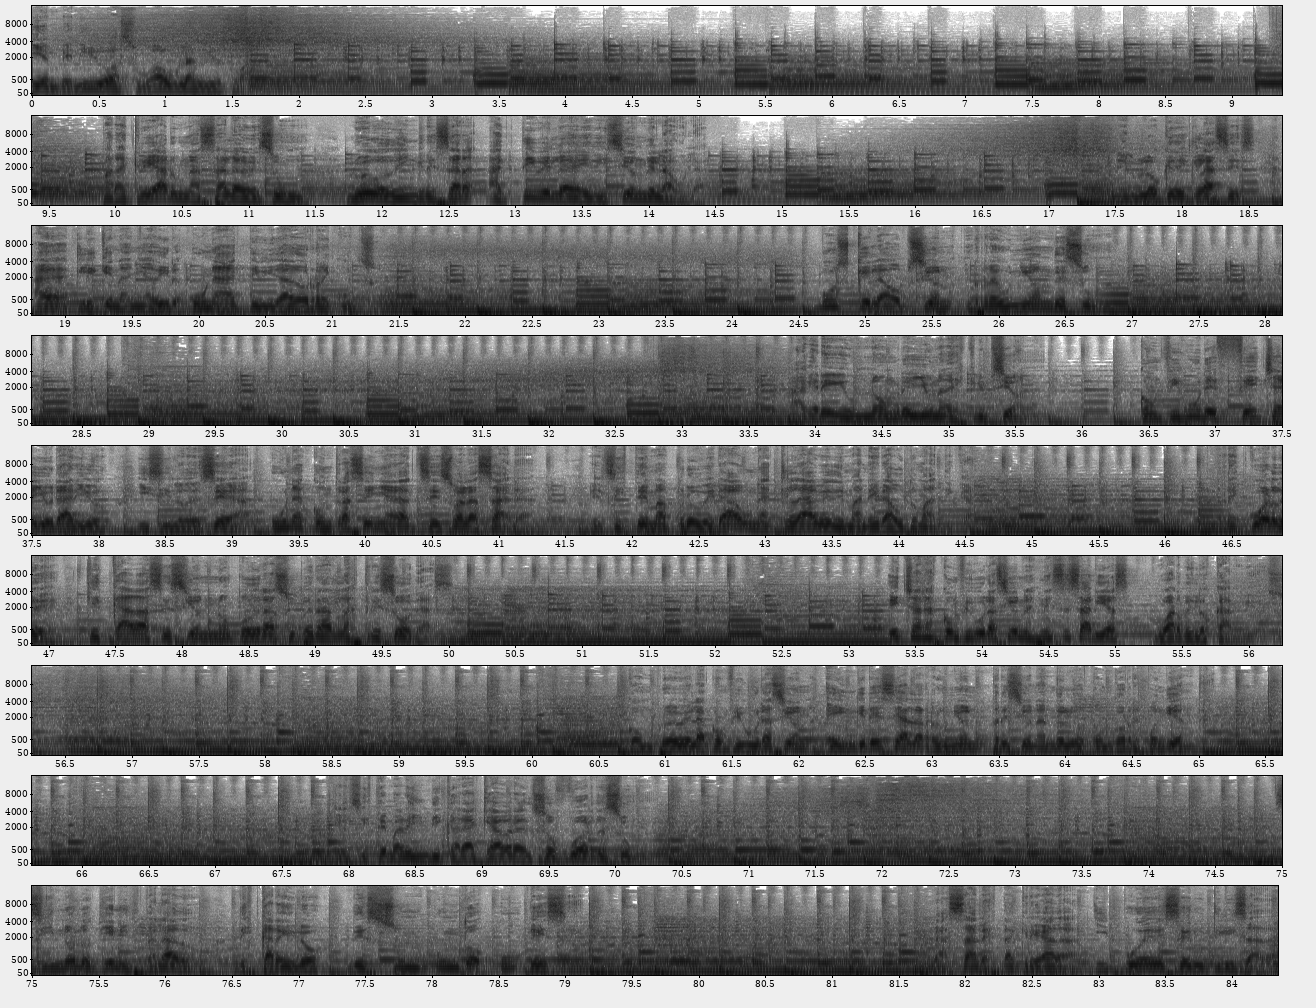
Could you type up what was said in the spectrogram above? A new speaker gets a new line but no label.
Bienvenido a su aula virtual. Para crear una sala de Zoom, luego de ingresar, active la edición del aula. En el bloque de clases, haga clic en añadir una actividad o recurso. Busque la opción Reunión de Zoom. Agregue un nombre y una descripción. Configure fecha y horario y si lo desea, una contraseña de acceso a la sala. El sistema proveerá una clave de manera automática. Recuerde que cada sesión no podrá superar las 3 horas. Hechas las configuraciones necesarias, guarde los cambios. Compruebe la configuración e ingrese a la reunión presionando el botón correspondiente. El sistema le indicará que abra el software de Zoom. Si no lo tiene instalado, descárguelo de zoom.us. La sala está creada y puede ser utilizada.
